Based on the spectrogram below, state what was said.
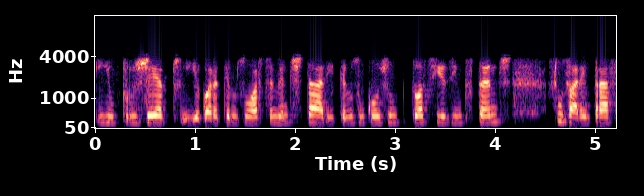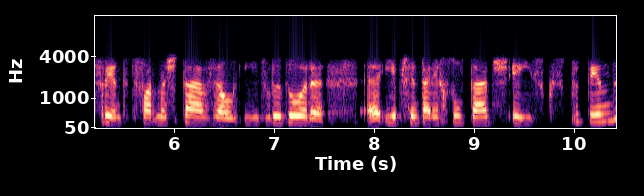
e o projeto, e agora temos um Orçamento de Estado e temos um conjunto de dossiês importantes, se levarem para a frente de forma estável e duradoura uh, e apresentarem resultados, é isso que se pretende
